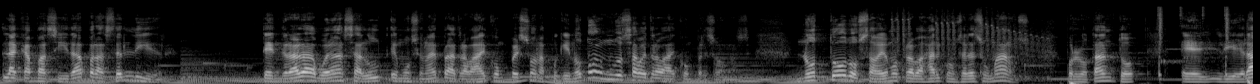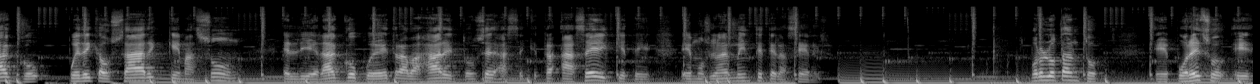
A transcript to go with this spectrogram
la capacidad para ser líder. Tendrá la buena salud emocional para trabajar con personas. Porque no todo el mundo sabe trabajar con personas. No todos sabemos trabajar con seres humanos. Por lo tanto, el liderazgo puede causar quemazón el liderazgo puede trabajar, entonces hacer, que te emocionalmente te laceres. Por lo tanto, eh, por eso eh,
